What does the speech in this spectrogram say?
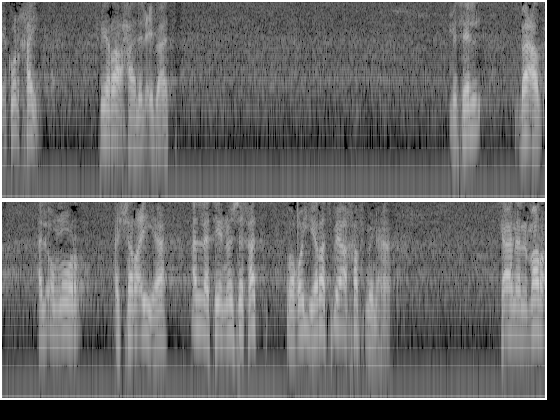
يكون خير في راحة للعباد. مثل بعض الأمور الشرعية التي نسخت وغيرت بأخف منها. كان المرء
